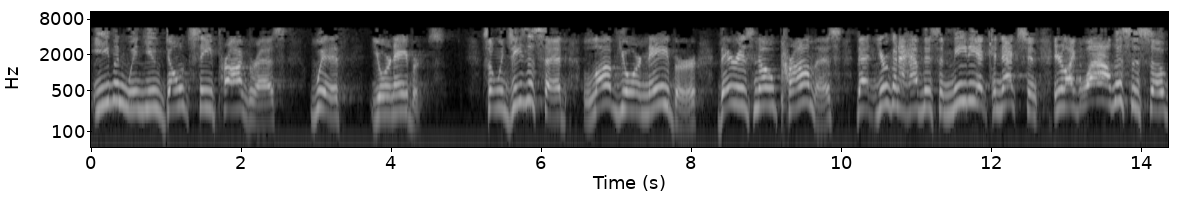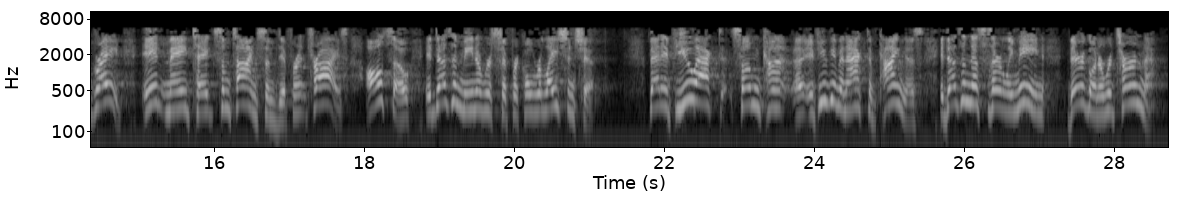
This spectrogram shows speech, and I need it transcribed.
even when you don't see progress with your neighbors. So when Jesus said, love your neighbor, there is no promise that you're going to have this immediate connection and you're like, wow, this is so great. It may take some time, some different tries. Also, it doesn't mean a reciprocal relationship. That if you act some kind, uh, if you give an act of kindness, it doesn't necessarily mean they're going to return that.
